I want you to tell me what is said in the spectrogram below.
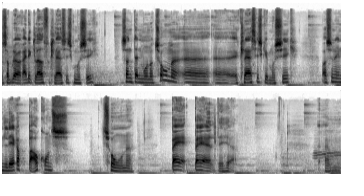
Så blev jeg rigtig glad for klassisk musik. Sådan den monotome øh, øh, klassiske musik var sådan en lækker baggrundstone bag, bag alt det her. Um,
